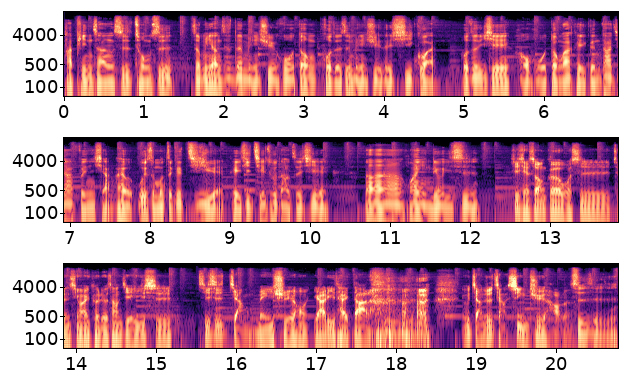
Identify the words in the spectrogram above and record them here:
他平常是从事怎么样子的美学活动，或者是美学的习惯。或者一些好活动啊，可以跟大家分享。还有为什么这个机缘可以去接触到这些？那欢迎刘医师，谢谢钟哥，我是整形外科刘昌杰医师。其实讲美学哈，压力太大了。我讲就讲兴趣好了。是是是，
